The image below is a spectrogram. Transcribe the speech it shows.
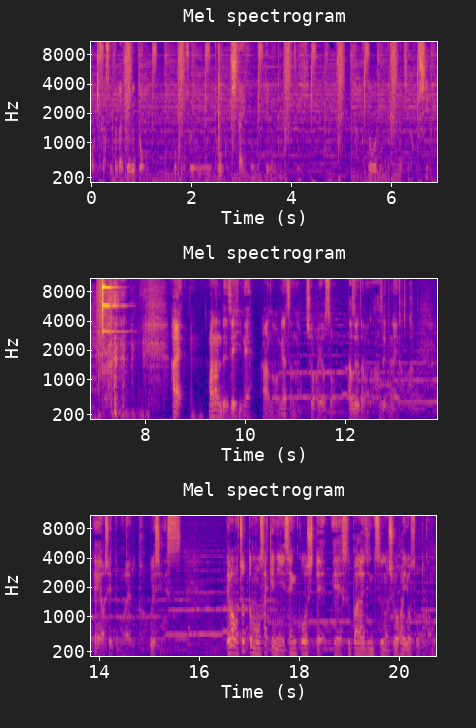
ー、お聞かせいただけると、僕もそういうトークしたいと思ってるので、ぜひ、格闘技の友達が欲しい。はい。まあ、なんで、ぜひね、あの、皆さんの勝敗予想、外れたのか外れてないかとか、えー、教えてもらえると嬉しいです。ではもうちょっともう先に先行して、えー、スーパーライジン2の勝敗予想とかも、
